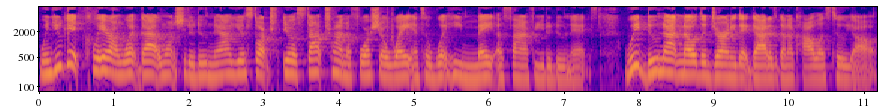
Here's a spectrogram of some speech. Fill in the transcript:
When you get clear on what God wants you to do now, you'll start you'll stop trying to force your way into what he may assign for you to do next. We do not know the journey that God is going to call us to, y'all.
